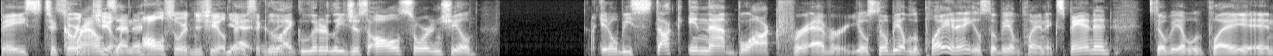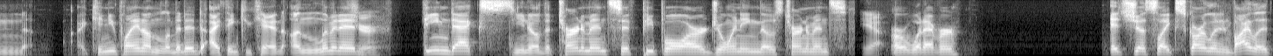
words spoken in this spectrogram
base to sword crown zenith. all sword and shield Yeah, basically like literally just all sword and shield. It'll be stuck in that block forever. You'll still be able to play in it. You'll still be able to play in expanded. Still be able to play in. uh, Can you play in unlimited? I think you can. Unlimited sure theme decks. You know the tournaments if people are joining those tournaments yeah or whatever. It's just like Scarlet and Violet,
